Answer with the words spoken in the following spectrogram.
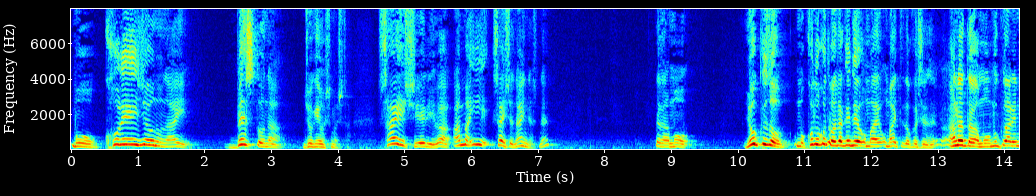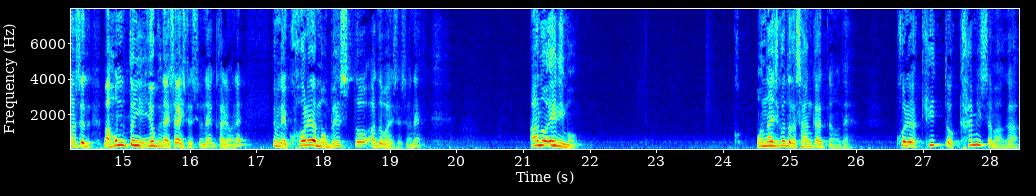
もうこれ以上のないベストな助言をしました。妻子エリはあんまいい妻子じゃないんですね。だからもうよくぞもうこの言葉だけでお前お前っておかしいですねあなたはもう報われますよまあ本当に良くない妻子ですよね彼はね。でもねこれはもうベストアドバイスですよね。あのエリも同じことが3回あったのでこれはきっと神様が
